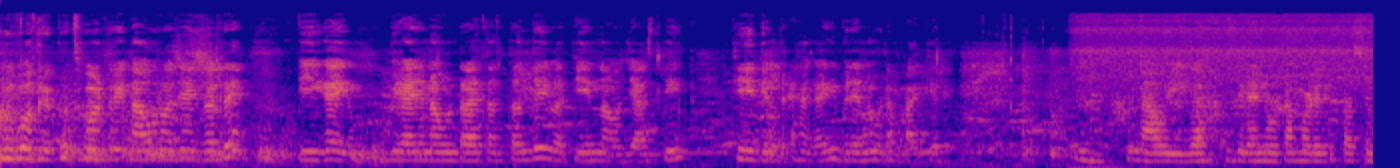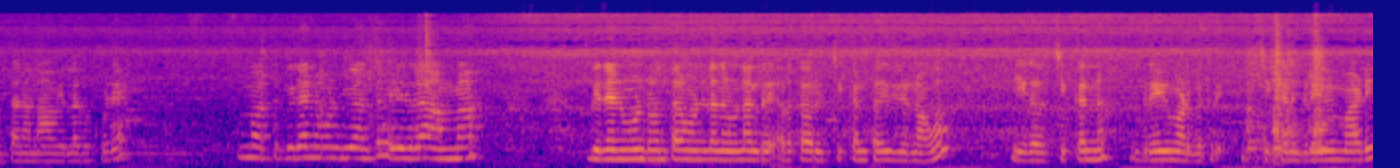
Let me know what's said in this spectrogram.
ಉಣ್ಬೋದ್ರಿ ಕುತ್ಕೊಂಡ್ರಿ. ನಾವು ರೋಜೆ ಇದ್ವಲ್ರಿ. ಈಗ ಈಗ ಬಿರಿಯಾನಿ ನಾವು ಅಂತಂದು ಇವತ್ತೇನು ನಾವು ಜಾಸ್ತಿ ತಿಂದಿಲ್ರಿ. ಹಾಗಾಗಿ ಬಿರಿಯಾನಿ ಊಟ ಮಾಡಾಕೀವಿ ನಾವು ಈಗ ಬಿರಿಯಾನಿ ಊಟ ಮಾಡಿದ್ರಿಪ್ಪ ಸುಲ್ತಾನ, ನಾವೆಲ್ಲರೂ ಕೂಡ. ಮತ್ತು ಬಿರಿಯಾನಿ ಉಂಡ್ವಿ ಅಂತ ಹೇಳಿದ್ರೆ ಅಮ್ಮ ಬಿರಿಯಾನಿ ಉಂಡ್ರು ಅಂತ ಉಂಡ್ಲಂದ್ರೆ ಉಣ್ಣಲ್ರಿ. ಅದಕ್ಕೆ ಅವ್ರಿಗೆ ಚಿಕನ್ ತೆಗೆದಿವಿ ನಾವು. ಈಗ ಚಿಕನ್ ಗ್ರೇವಿ ಮಾಡ್ಬೇಕು ರೀ ಚಿಕನ್ ಗ್ರೇವಿ ಮಾಡಿ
